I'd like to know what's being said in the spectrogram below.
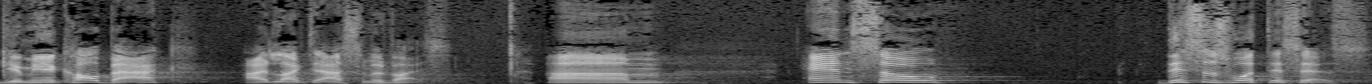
Give me a call back. I'd like to ask some advice. Um, and so, this is what this is.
